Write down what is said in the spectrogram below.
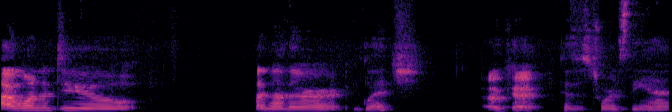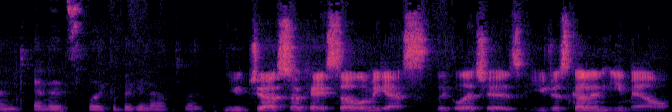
I want to do another glitch Okay. because it's towards the end and it's like a big announcement. You just okay. So let me guess. The glitch is you just got an email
